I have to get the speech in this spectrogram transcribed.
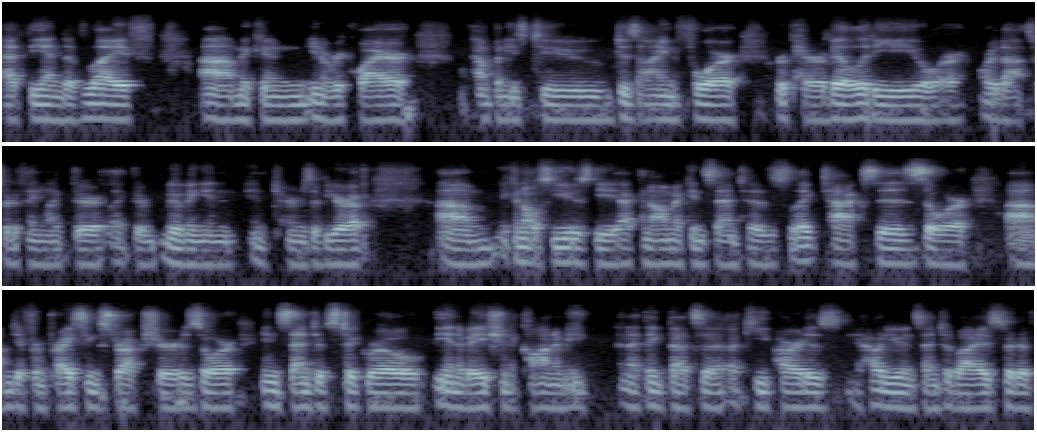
at the end of life. Um, it can, you know, require companies to design for repairability or or that sort of thing, like they're like they're moving in in terms of Europe. Um, you can also use the economic incentives like taxes or um, different pricing structures or incentives to grow the innovation economy. And I think that's a, a key part is how do you incentivize sort of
